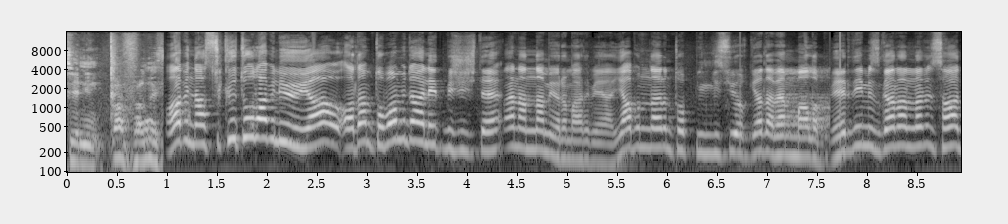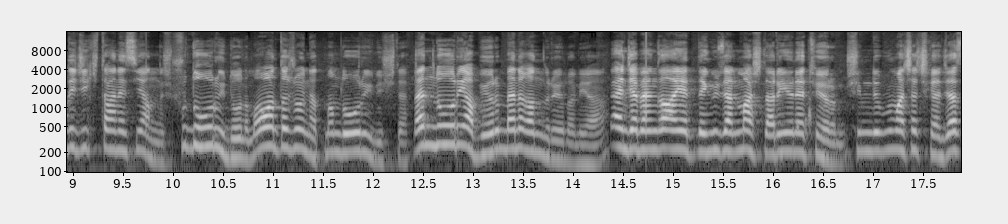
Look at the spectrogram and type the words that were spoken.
Senin kafanı Abi nasıl kötü olabiliyor ya? Adam topa müdahale etmiş işte. Ben anlamıyorum harbi ya. Ya bunların top bilgisi yok ya da ben malım. Verdiğimiz kararların sadece iki tanesi yanlış. Şu doğruydu oğlum. Avantaj oynatmam doğruydu işte. Ben doğru yapıyorum beni kandırıyorlar ya. Bence ben gayet de güzel maçları yönetiyorum. Şimdi bu maça çıkacağız.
